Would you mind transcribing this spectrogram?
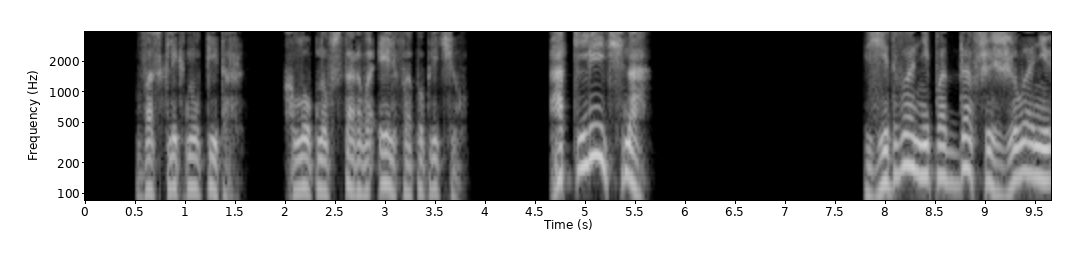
— воскликнул Питер, хлопнув старого эльфа по плечу. «Отлично!» Едва не поддавшись желанию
